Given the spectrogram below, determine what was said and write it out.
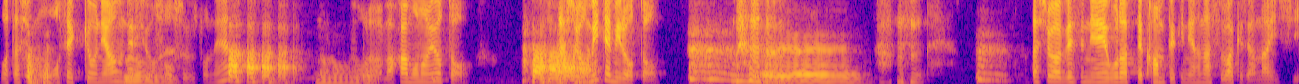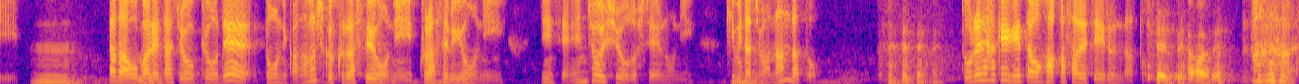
私のお説教に合うんですよ そうするとね。なるほど。若者よと。私を見てみろと私は別に英語だって完璧に話すわけじゃないし、うん、ただ置かれた状況でどうにか楽しく暮らすように、暮らせるように人生エンジョイしようとしているのに君たちは何だと、うん、どれだけ下駄を履かされているんだと？下駄はね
